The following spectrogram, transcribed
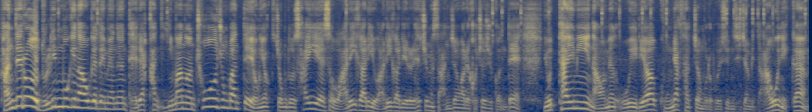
반대로 눌림목이 나오게 되면은 대략 한 2만 원 초중반대 영역 정도 사이에서 와리가리 와리가리를 해주면서 안정화를 거쳐줄 건데 요 타이밍이 나오면 오히려 공략 타점으로 볼 수 있는 지점이 나오니까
